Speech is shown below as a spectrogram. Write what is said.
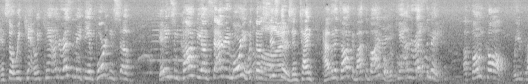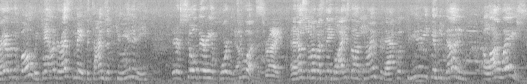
And so we can't we can't underestimate the importance of getting some coffee on Saturday morning with those sisters and time, having a talk about the Bible. We can't underestimate a phone call where you pray over the phone. We can't underestimate the times of community that are so very important to us. That's right. And I know some of us think, well, I just don't have time for that, but community can be done in a lot of ways.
